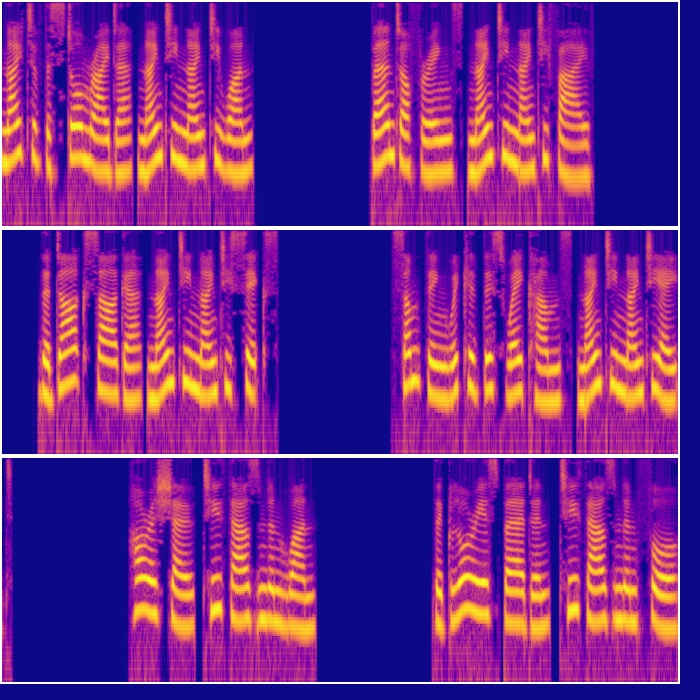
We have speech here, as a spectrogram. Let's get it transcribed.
Night of the Storm Rider 1991 Burnt Offerings 1995 The Dark Saga 1996 Something Wicked This Way Comes 1998 Horror Show 2001 The Glorious Burden 2004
